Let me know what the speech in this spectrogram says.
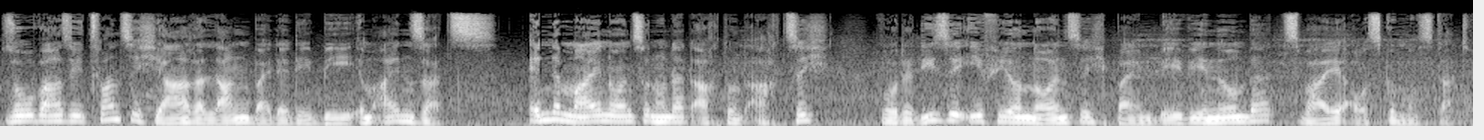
So war sie 20 Jahre lang bei der DB im Einsatz. Ende Mai 1988 wurde diese E94 beim BW Nürnberg 2 ausgemustert.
